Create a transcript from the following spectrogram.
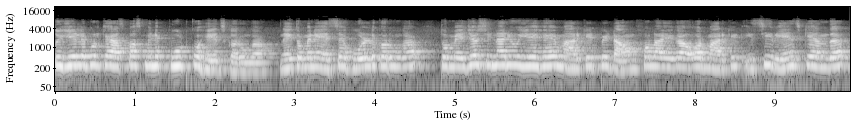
तो ये लेवल के आसपास मैंने पुट को हेज करूँगा। नहीं तो मैंने ऐसे होल्ड करूँगा। तो मेजर सिनारियो ये है मार्केट पे डाउनफॉल आएगा और मार्केट इसी रेंज के अंदर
